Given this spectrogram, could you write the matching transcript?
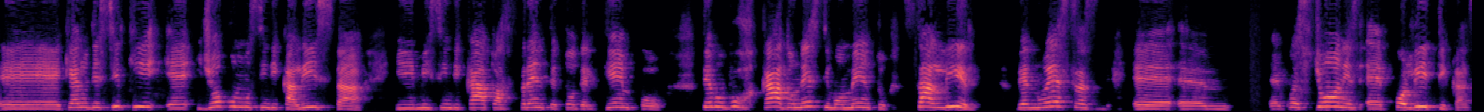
eh, quero dizer que eh, eu, como sindicalista e meu sindicato à frente todo o tempo, temos buscado neste momento sair de nossas eh, eh, questões eh, políticas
